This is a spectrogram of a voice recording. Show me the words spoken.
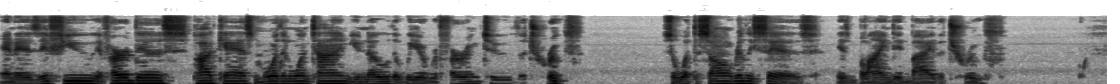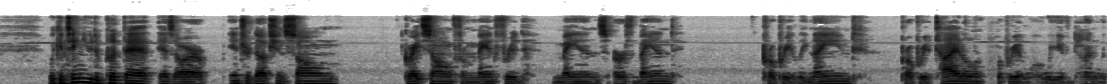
And as if you have heard this podcast more than one time, you know that we are referring to the truth. So, what the song really says is blinded by the truth. We continue to put that as our introduction song. Great song from Manfred Mann's Earth Band, appropriately named, appropriate title, appropriate what we have done with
